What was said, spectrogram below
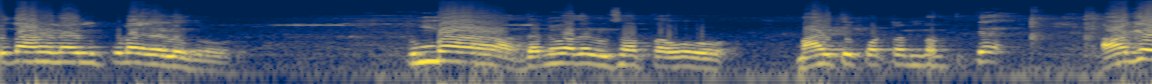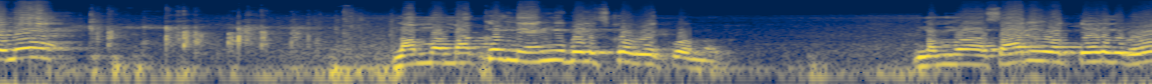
ಉದಾಹರಣೆಯಲ್ಲಿ ಕೂಡ ಹೇಳಿದ್ರು ಅವರು. ತುಂಬ ಧನ್ಯವಾದಗಳು ಸರ್ ತಾವು ಮಾಹಿತಿ ಕೊಟ್ಟಂತಕ್ಕೆ. ಹಾಗೇನೆ ನಮ್ಮ ಮಕ್ಕಳನ್ನ ಹೆಂಗೆ ಬೆಳೆಸ್ಕೋಬೇಕು ಅನ್ನೋದು. ನಮ್ಮ ಸಾರಿ ಇವಾಗ ಕೇಳಿದ್ರು,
